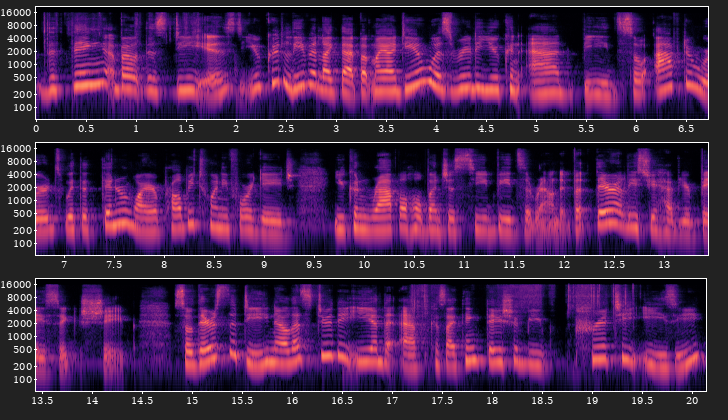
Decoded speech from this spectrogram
the thing about this D is you could leave it like that, but my idea was really you can add beads. So afterwards, with a thinner wire, probably 24 gauge, you can wrap a whole bunch of seed beads around it. But there at least you have your basic shape. So there's the D. Now let's do the E and the F because I think they should be pretty easy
